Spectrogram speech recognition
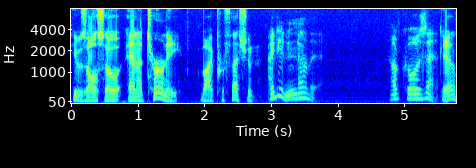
He was also an attorney by profession. I didn't know that. How cool is that? Yeah.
